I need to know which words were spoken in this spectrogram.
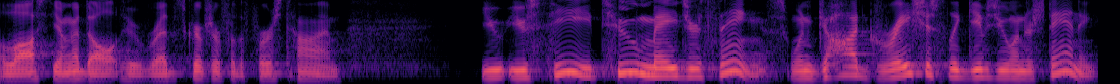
a lost young adult who read scripture for the first time. You, you see two major things when God graciously gives you understanding.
